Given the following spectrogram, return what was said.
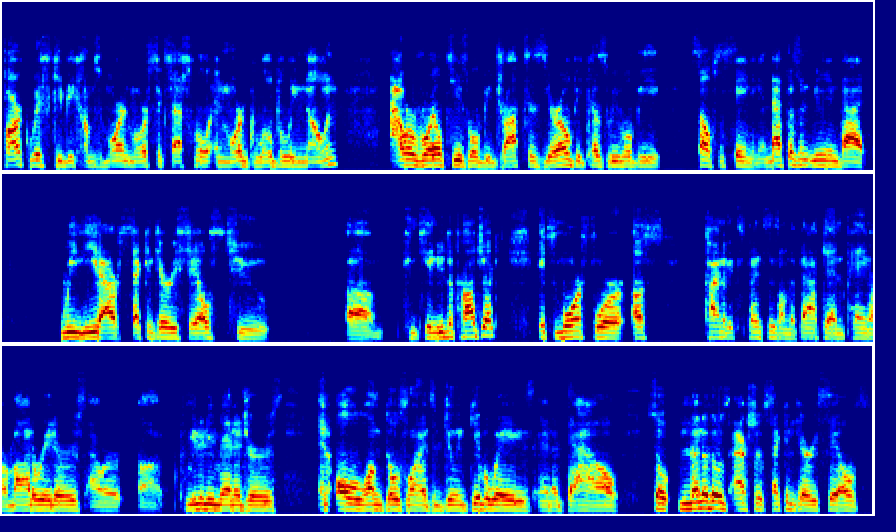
Bark whiskey becomes more and more successful and more globally known, our royalties will be dropped to zero because we will be self sustaining. And that doesn't mean that we need our secondary sales to um, continue the project. It's more for us kind of expenses on the back end, paying our moderators, our uh, community managers, and all along those lines, and doing giveaways and a DAO. So none of those actual secondary sales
